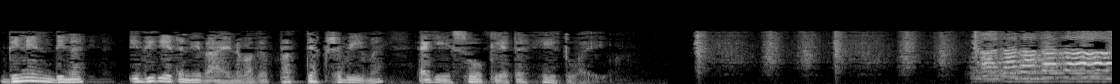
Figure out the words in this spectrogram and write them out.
දිනෙන් දින ඉදිරියට නිරායන වග ප්‍රත්‍යක්ෂ වීම ඇගේ ශෝකයට හේතුවයි. Thank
